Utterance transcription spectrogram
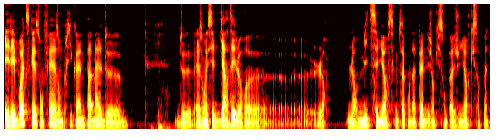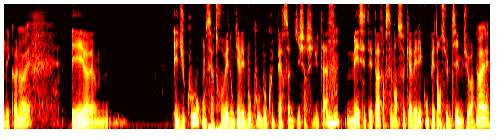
Et les boîtes, ce qu'elles ont fait, elles ont pris quand même pas mal de. de elles ont essayé de garder leur. Euh, leur, leur mid senior, c'est comme ça qu'on appelle les gens qui sont pas juniors, qui sortent pas de l'école. Et. Euh, et du coup, on s'est retrouvé donc il y avait beaucoup beaucoup de personnes qui cherchaient du taf, mhm. mais c'était pas forcément ceux qui avaient les compétences ultimes, tu vois. Ouais.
